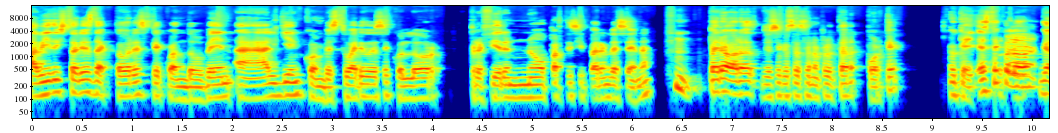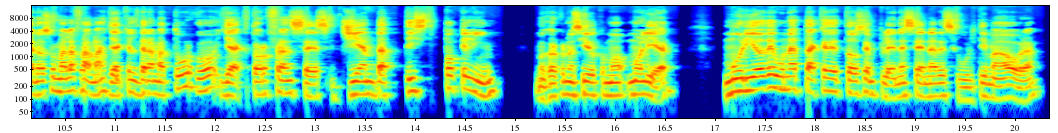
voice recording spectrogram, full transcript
Ha habido historias de actores que cuando ven a alguien con vestuario de ese color prefieren no participar en la escena. Pero ahora yo sé que ustedes se van a preguntar por qué. Ok, este color ganó su mala fama ya que el dramaturgo y actor francés Jean-Baptiste Poquelin, mejor conocido como Molière, murió de un ataque de tos en plena escena de su última obra,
